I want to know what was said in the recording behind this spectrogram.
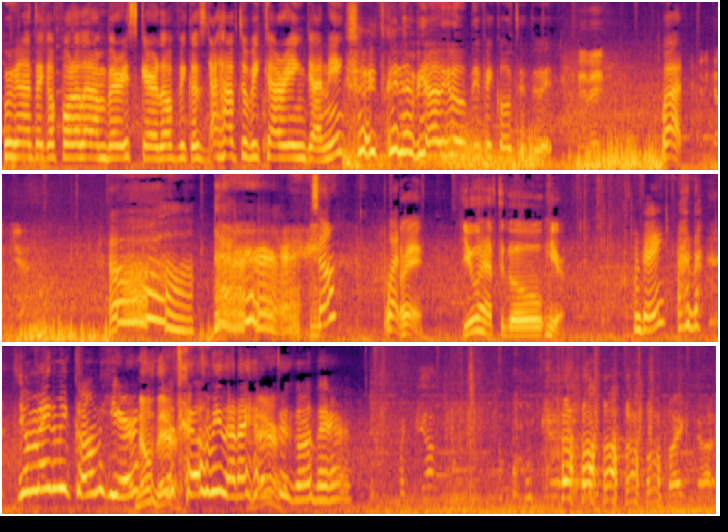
We're gonna take a photo that I'm very scared of because I have to be carrying Janik, so it's gonna be a little difficult to do it. Wait, wait. What? Can you come here? Oh. So? What? Okay, you have to go here. Okay. you made me come here No, there. to tell me that I have There. to go there. oh my god.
